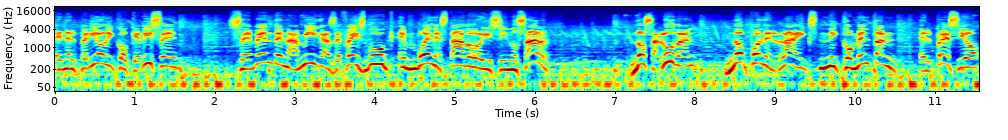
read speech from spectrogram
en el periódico que dice, se venden amigas de Facebook en buen estado y sin usar. No saludan, no ponen likes ni comentan el precio.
